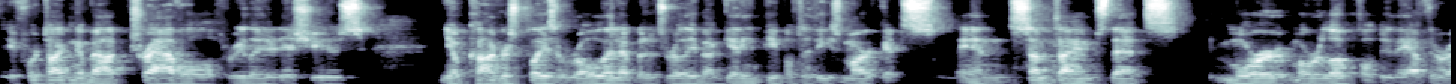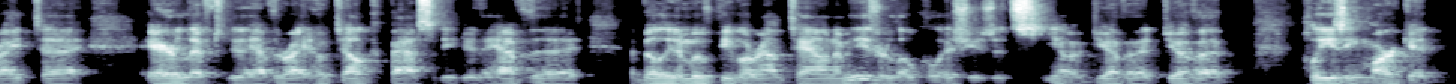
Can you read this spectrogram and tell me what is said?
if we're talking about travel related issues, you know, Congress plays a role in it, but it's really about getting people to these markets, and sometimes that's more more local. Do they have the right uh, airlift? Do they have the right hotel capacity? Do they have the ability to move people around town? I mean, these are local issues. It's you know, do you have a do you have a pleasing market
